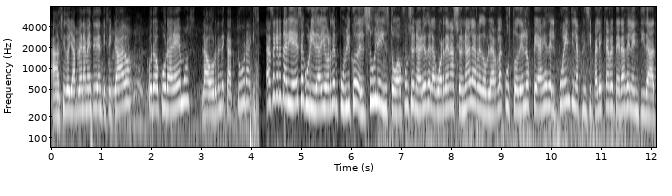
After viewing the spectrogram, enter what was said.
Han sido ya plenamente identificados, procuraremos la orden de captura. Y... La Secretaría de Seguridad y Orden Público del Zulia instó a funcionarios de la Guardia Nacional a redoblar la custodia en los peajes del puente y las principales carreteras de la entidad,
